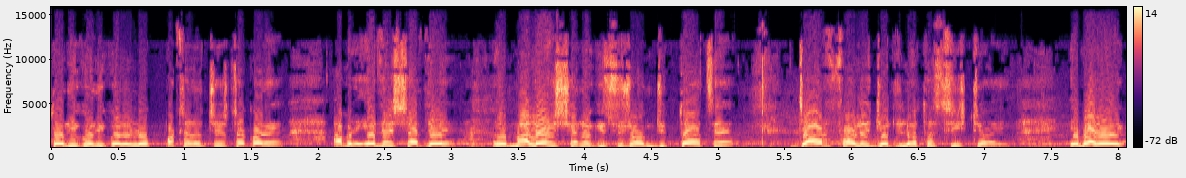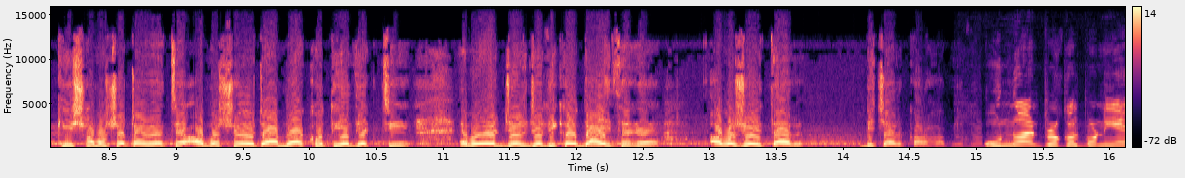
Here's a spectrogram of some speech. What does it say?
তড়িঘড়ি করে লোক পাঠানোর চেষ্টা করে। আবার এদের সাথে ওই মালয়েশিয়ারও কিছু সংযুক্ত আছে, যার ফলে জটিলতা সৃষ্টি হয়। এবারে কি সমস্যাটা হয়েছে? অবশ্যই এটা আমরা খতিয়ে দেখছি এবং এর জন্য যদি কেউ দায়ী থাকে অবশ্যই তার বিচার করা হবে। উন্নয়ন প্রকল্প নিয়ে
